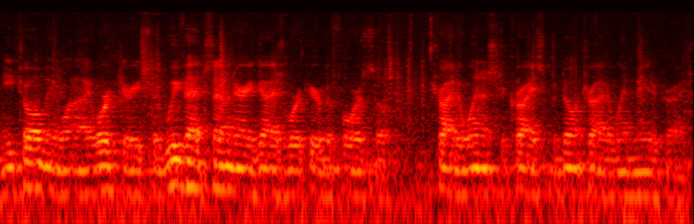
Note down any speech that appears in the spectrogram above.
And he told me when I worked there, he said, we've had seminary guys work here before, so try to win us to Christ, but don't try to win me to Christ.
